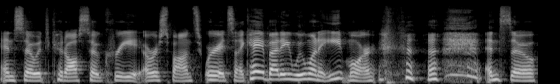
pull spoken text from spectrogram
And so it could also create a response where it's like, hey, buddy, we want to eat more. and so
